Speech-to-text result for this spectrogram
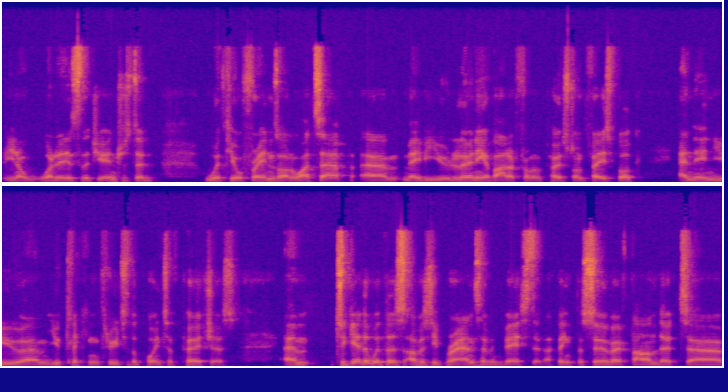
you know what it is that you're interested with your friends on WhatsApp. Um, maybe you're learning about it from a post on Facebook, and then you um, you clicking through to the point of purchase. Um, together with this, obviously brands have invested. I think the survey found that uh,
